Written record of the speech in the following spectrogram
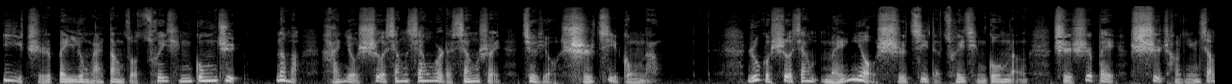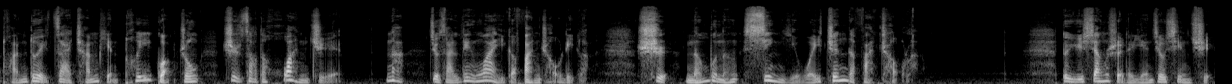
一直被用来当做催情工具，那么含有麝香香味的香水就有实际功能。如果麝香没有实际的催情功能，只是被市场营销团队在产品推广中制造的幻觉，那就在另外一个范畴里了，是能不能信以为真的范畴了。对于香水的研究兴趣，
